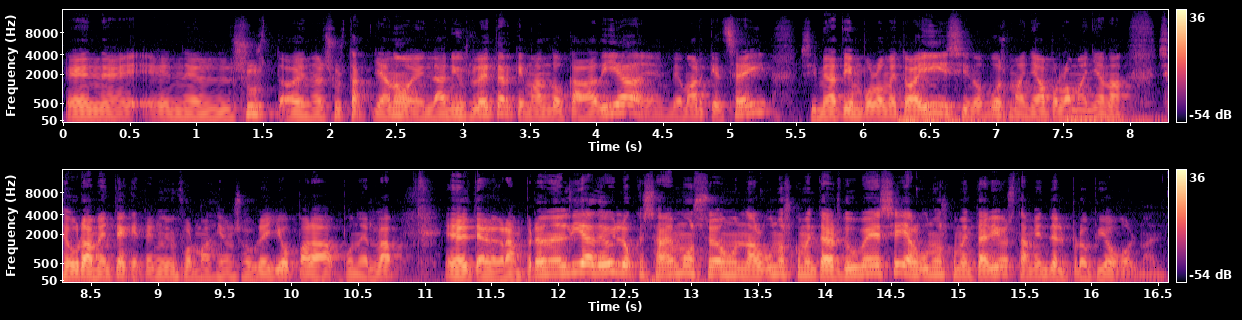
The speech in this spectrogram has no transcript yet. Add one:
en, en el en el Sustack, ya no, en la newsletter que mando cada día, The Market Say, si me da tiempo lo meto ahí, y si no, pues mañana por la mañana seguramente que tengo información sobre ello para ponerla en el Telegram. Pero en el día de hoy lo que sabemos son algunos comentarios de VS y algunos comentarios también del propio Goldman.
